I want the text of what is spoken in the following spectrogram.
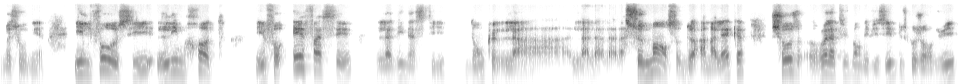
me souvenir. Il faut aussi l'imchot, il faut effacer la dynastie, donc la, la, la, la, semence de Amalek, chose relativement difficile, puisqu'aujourd'hui,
